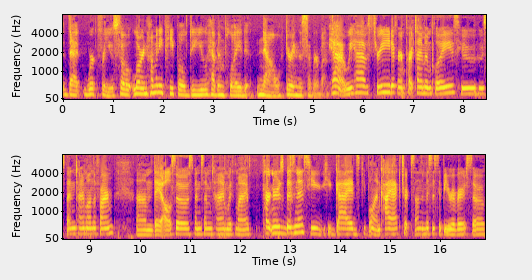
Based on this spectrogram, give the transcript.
that work for you. So, Lauren, how many people do you have employed now during the summer months? Yeah, we have three different part-time employees who, who spend time on the farm. Um, they also spend some time with my partner's business. He, he guides people on kayak trips on the Mississippi River. So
